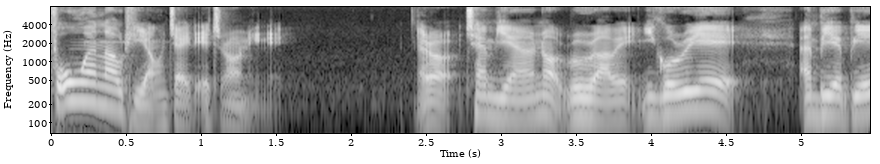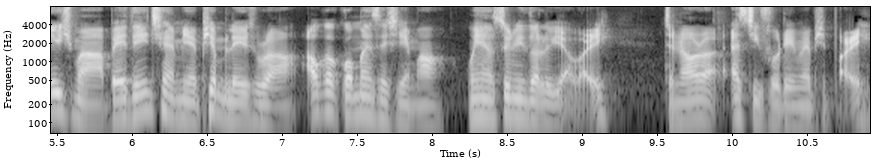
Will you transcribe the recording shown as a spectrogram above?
4-1လောက်ထိအောင်ကြိုက်တယ်ကျွန်တော်အနေနဲ့အဲ့တော့ချန်ပီယံတော့ Rura ပဲညီကိုရီရဲ့ NBA PH မှာဘယ်သင်းချန်ပီယံဖြစ်မလဲဆိုတာအောက်က comment section မှာဝင်ရောက်ဆွေးနွေးသွားလို့ရပါတယ်ကျွန်တော်တော့ ST14 ပဲဖြစ်ပါတယ်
